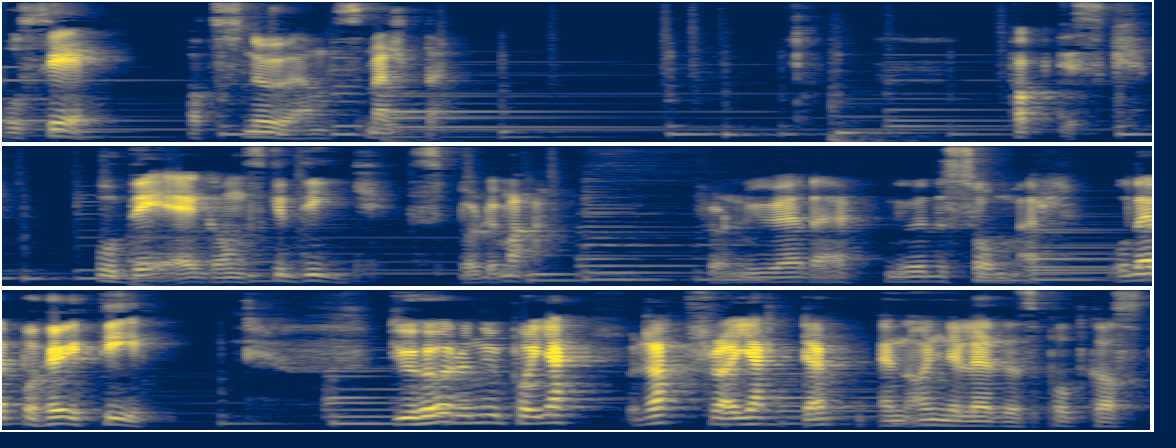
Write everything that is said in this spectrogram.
og se at snøen smelter. Faktisk. Og det er ganske digg, spør du meg. For nå er, er det sommer, og det er på høy tid. Du hører nå på hjert, Rett fra hjertet, en annerledes podkast.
